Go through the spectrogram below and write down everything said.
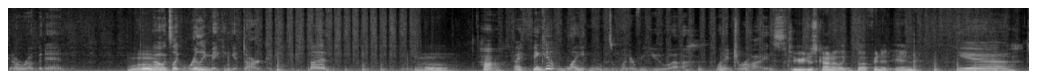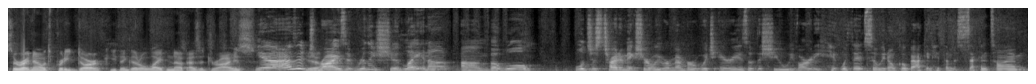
Gonna rub it in. Whoa. Oh, it's like really making it dark. But Whoa. Huh. I think it lightens whenever you, uh, when it dries. So you're just kind of like buffing it in. Yeah. So right now it's pretty dark. You think that'll lighten up as it dries? Yeah, as it Yeah. dries, it really should lighten up. Um, but we'll we'll just try to make sure we remember which areas of the shoe we've already hit with it, so we don't go back and hit them a second time.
